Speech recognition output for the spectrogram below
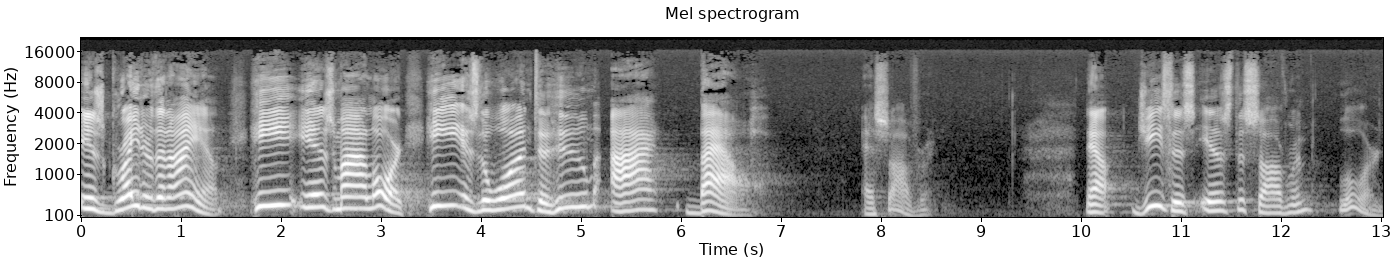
is greater than I am. He is my Lord. He is the one to whom I bow as sovereign. Now, Jesus is the sovereign Lord.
